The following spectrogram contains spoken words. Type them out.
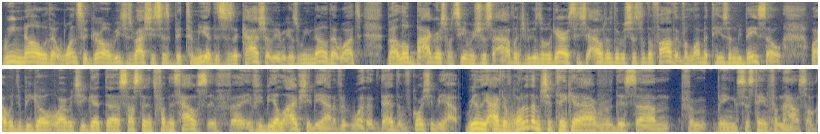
We know that once a girl reaches Rashi says bitamia, this is a cash over here because we know that what valo bagers what see Rishus Av when she becomes a Bulgaris, she's out of the Rishus of the father. Velamatizan So why would you be go? Why would she get uh, sustenance from this house? If uh, if he'd be alive, she'd be out of it. Well, dead, of course, she'd be out. Really, either one of them should take it out of this um, from being sustained from the household.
